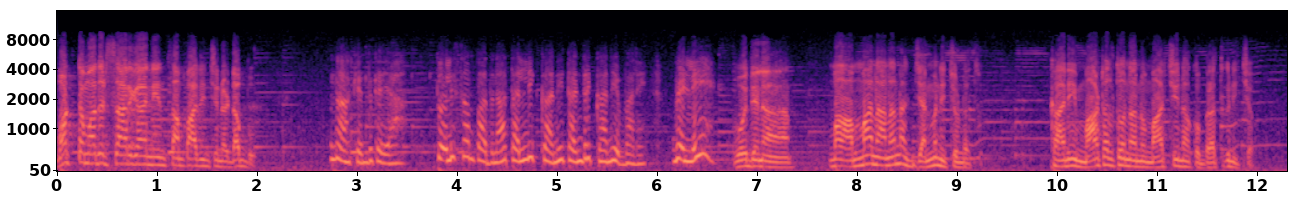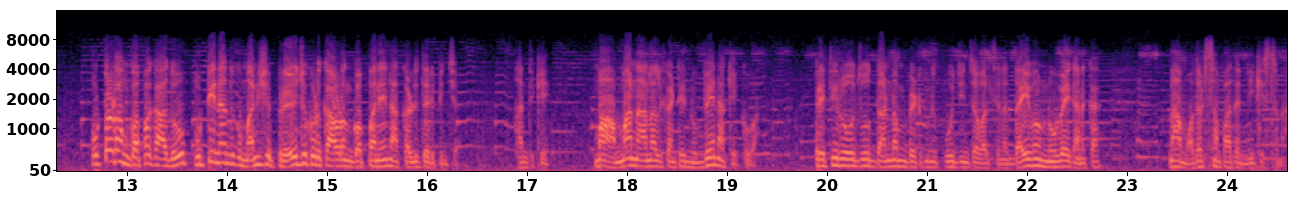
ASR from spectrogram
మొట్టమొదటిసారిగా నేను సంపాదించిన డబ్బు. నాకెందుకయ్యా? తొలి సంపాదన తల్లికి కానీ తండ్రికి కానీ ఇవ్వాలి. వెళ్ళి. వదిన మా అమ్మా నాన్న నాకు జన్మనిచ్చుండొచ్చు. కానీ మాటలతో నన్ను మార్చి నాకు బ్రతుకునిచ్చావు. పుట్టడం గొప్ప కాదు పుట్టినందుకు మనిషి ప్రయోజకుడు కావడం గొప్పనే నా కళ్ళు తెరిపించావు. అందుకే మా అమ్మా నాన్నల కంటే నువ్వే నాకు ఎక్కువ ప్రతిరోజు దండం పెట్టుకుని పూజించవలసిన దైవం నువ్వే గనక నా మొదటి సంపాదన నీకిస్తున్నా.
